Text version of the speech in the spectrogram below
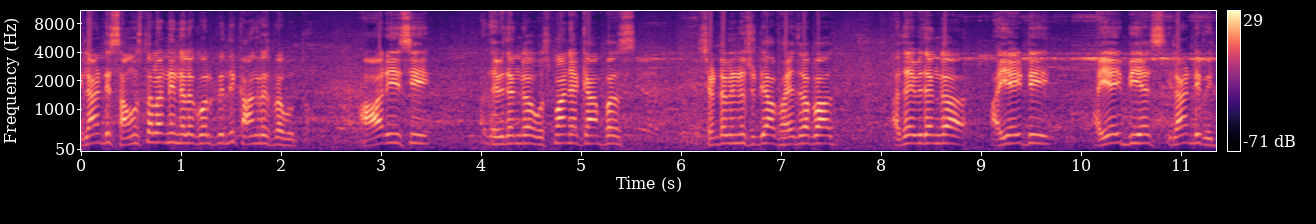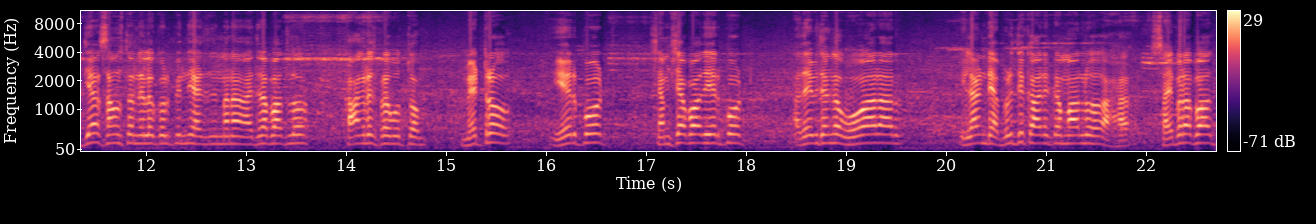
ఇలాంటి సంస్థలన్నీ నెలకొల్పింది కాంగ్రెస్ ప్రభుత్వం. ఆర్ఈసి అదేవిధంగా Osmania campus central university of Hyderabad అదేవిధంగా ఐఐటి ఐఐబిఎస్ ఇలాంటి విద్యా సంస్థలు నెలకొల్పింది మన హైదరాబాద్లో కాంగ్రెస్ ప్రభుత్వం. మెట్రో ఎయిర్పోర్ట్ శంషాబాద్ ఎయిర్పోర్ట్ అదేవిధంగా ఓఆర్ఆర్ ఇలాంటి అభివృద్ధి కార్యక్రమాలు హ- సైబరాబాద్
